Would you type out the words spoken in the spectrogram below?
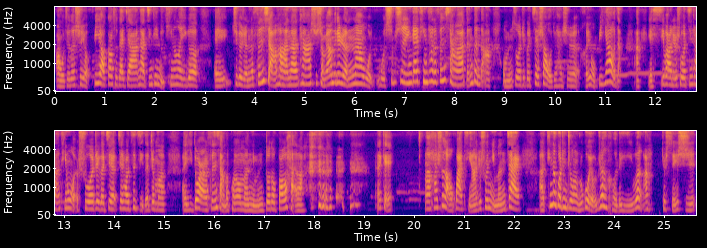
啊，我觉得是有必要告诉大家。那今天你听了一个，哎，这个人的分享哈，那他是什么样的一个人呢？我我是不是应该听他的分享啊？等等的啊，我们做这个介绍，我觉得还是很有必要的啊。也希望就是说，经常听我说这个介介绍自己的这么呃一段分享的朋友们，你们多多包涵啊。OK。啊，还是老话题啊，就说你们在啊听的过程中，如果有任何的疑问啊，就随时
